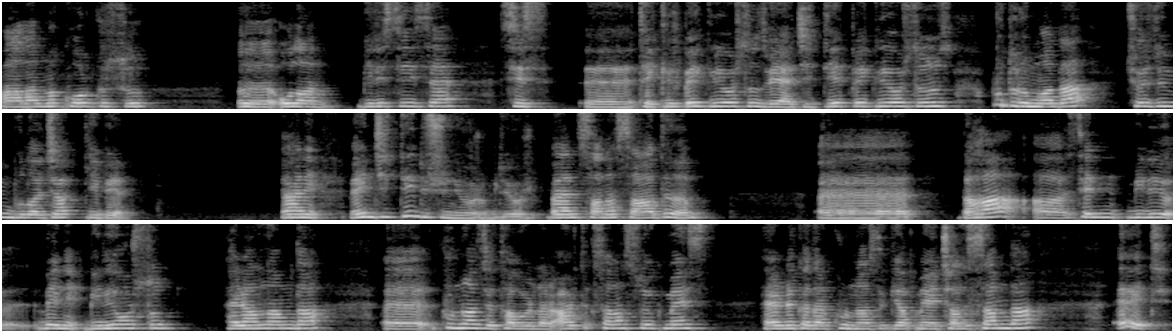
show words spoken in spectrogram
bağlanma korkusu e, olan birisi ise siz e, teklif bekliyorsunuz veya ciddiyet bekliyorsunuz. Bu duruma da çözüm bulacak gibi. Yani ben ciddi düşünüyorum diyor. Ben sana sadığım. Ee, daha e, senin biliyor, beni biliyorsun her anlamda. Ee, kurnazca tavırlar artık sana sökmez. Her ne kadar kurnazlık yapmaya çalışsam da evet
